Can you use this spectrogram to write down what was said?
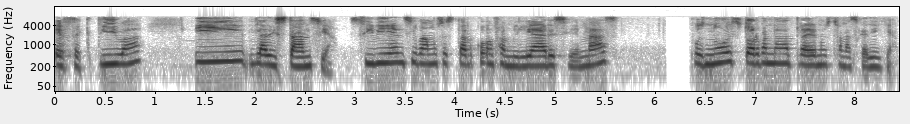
efectiva y la distancia. Si bien si vamos a estar con familiares y demás, pues no estorba nada traer nuestra mascarilla.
